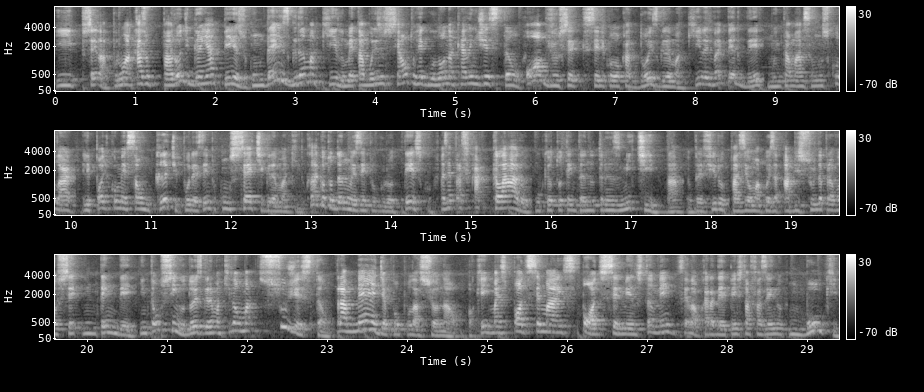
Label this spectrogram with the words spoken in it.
e, sei lá, por um acaso parou de ganhar peso com 10 gramas quilo, o metabolismo se autorregulou naquela ingestão. Óbvio que se ele colocar 2 gramas quilo, ele vai perder muita massa muscular. Ele pode começar um cut, por exemplo, com 7 gramas quilo. Claro que eu tô dando um exemplo grotesco, mas é para ficar claro o que eu tô tentando transmitir, tá? Eu prefiro fazer uma coisa absurda para você entender. Então, sim, o 2 gramas quilo uma sugestão para média populacional, ok? Mas pode ser mais, pode ser menos também. Sei lá, o cara de repente está fazendo um bulk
